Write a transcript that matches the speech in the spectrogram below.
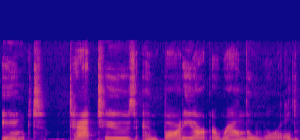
Inked Tattoos and Body Art Around the World,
